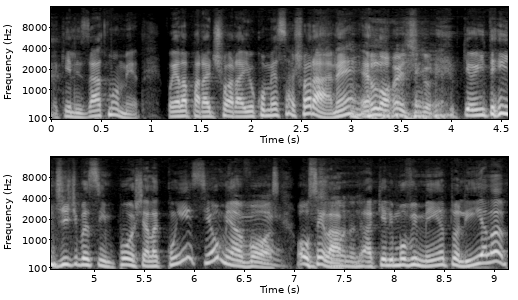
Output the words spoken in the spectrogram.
naquele exato momento. Foi ela parar de chorar e eu começar a chorar, né? É lógico. Porque eu entendi, tipo assim, poxa, ela conheceu minha voz. Ou sei lá, Funciona, né? aquele movimento ali, ela,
